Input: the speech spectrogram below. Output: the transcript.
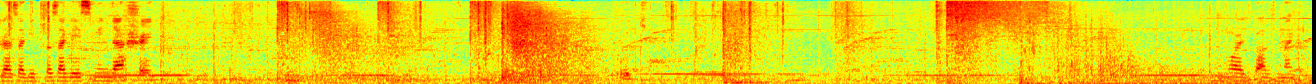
Rezeg itt az egész mindenség. Úgy. Vagy bazd meg.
